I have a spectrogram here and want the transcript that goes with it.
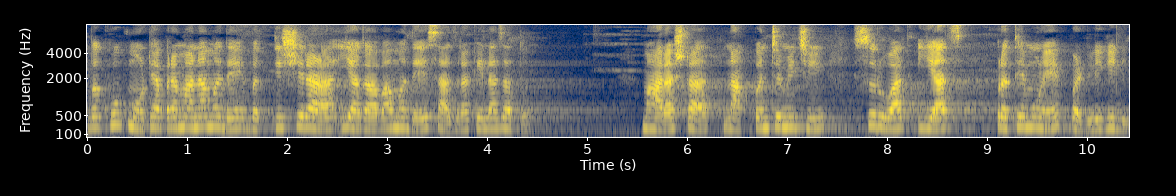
व खूप मोठ्या प्रमाणामध्ये बत्तीस शिराळा या गावामध्ये साजरा केला जातो. महाराष्ट्रात नागपंचमीची सुरुवात याच प्रथेमुळे पडली गेली.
